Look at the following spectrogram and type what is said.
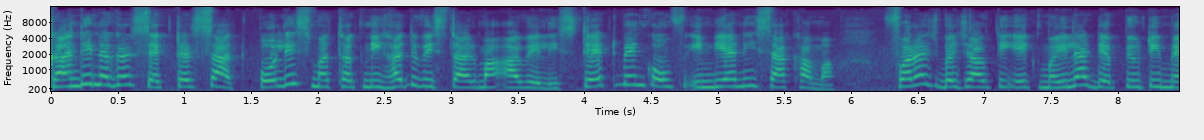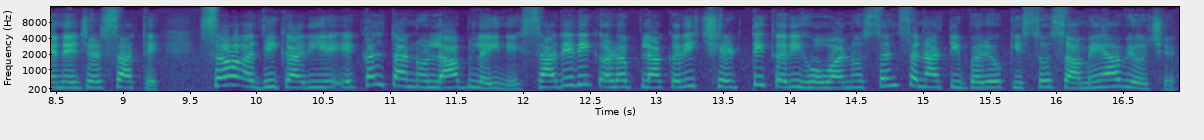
ગાંધીનગર સેક્ટર સાત પોલીસ મથકની હદ વિસ્તારમાં આવેલી સ્ટેટ બેંક ઓફ ઇન્ડિયાની શાખામાં ફરજ બજાવતી એક મહિલા ડેપ્યુટી મેનેજર સાથે સહ અધિકારીએ એકલતાનો લાભ લઈને શારીરિક અડપલા કરી છેડતી કરી હોવાનો સનસનાટીભર્યો કિસ્સો સામે આવ્યો છે.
